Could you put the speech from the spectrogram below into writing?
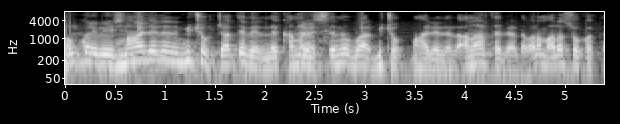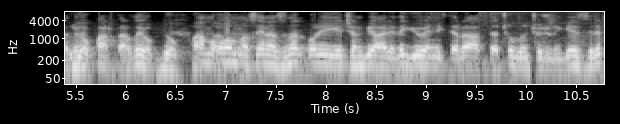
Pamukkale Belediyesi Mahallelerin birçok caddelerinde kamera Evet. sistemi var. Birçok mahallelerde, ana arterlerde var ama ara sokaklarda ve Yok. parklarda yok. yok. ama parklarda olmasa en azından oraya geçen bir ailede güvenlikle, rahatla çoluğun çocuğunu gezdirip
